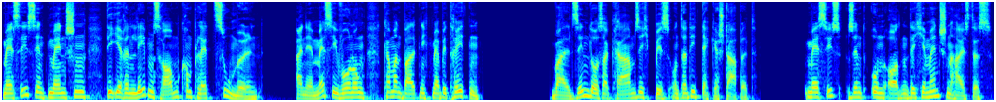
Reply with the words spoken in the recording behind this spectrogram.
Messis sind Menschen, die ihren Lebensraum komplett zumüllen. Eine Messi-Wohnung kann man bald nicht mehr betreten, weil sinnloser Kram sich bis unter die Decke stapelt. Messis sind unordentliche Menschen, heißt es.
